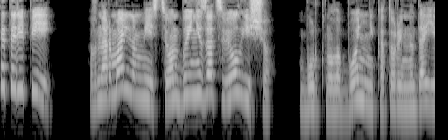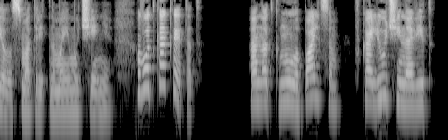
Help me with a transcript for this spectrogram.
Это репей. В нормальном месте он бы и не зацвел еще. Буркнула Бонни, которой надоело смотреть на мои мучения. Вот как этот. Она ткнула пальцем в колючий на вид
